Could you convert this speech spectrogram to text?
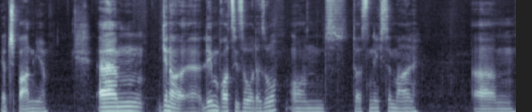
Jetzt sparen wir. Ähm, genau, äh, Leben braucht sie so oder so. Und das nächste Mal, ähm,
